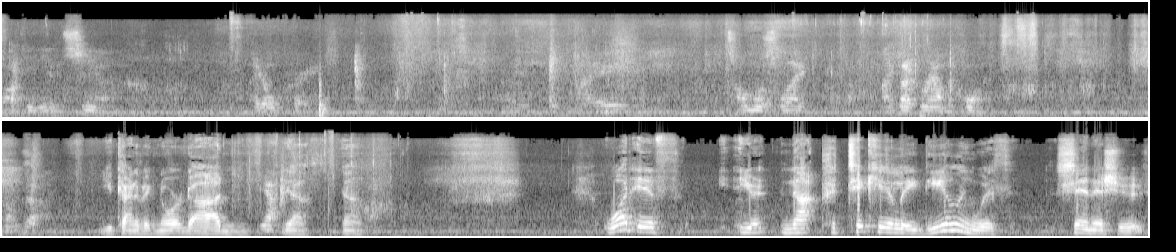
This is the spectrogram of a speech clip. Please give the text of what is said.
walking in sin, I don't pray. I, I, it's almost like I duck around the corner from God. You kind of ignore God and Yeah. yeah, yeah. What if you're not particularly dealing with sin issues,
